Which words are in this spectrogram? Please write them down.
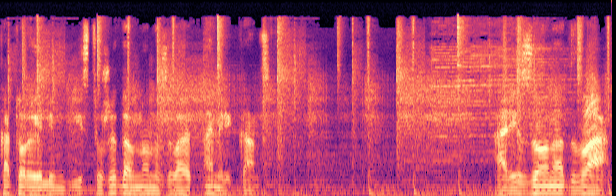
который лингвисты уже давно называют американцем. «Аризона-2,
